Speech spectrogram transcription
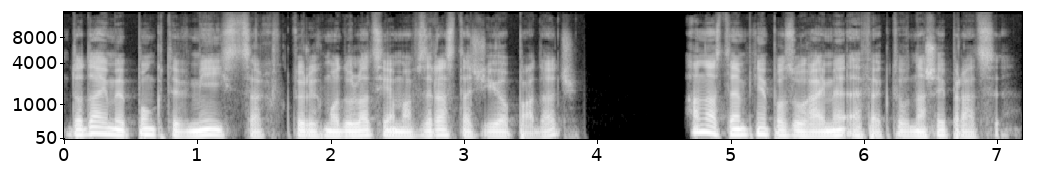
dodajmy punkty w miejscach, w których modulacja ma wzrastać i opadać, a następnie posłuchajmy efektów naszej pracy.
